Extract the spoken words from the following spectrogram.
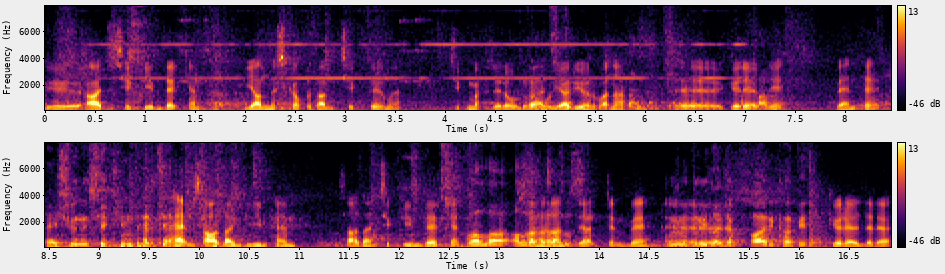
e, ağacı çekeyim derken yanlış kapıdan çıktığımı, çıkmak üzere olduğumu uyarıyor bana e, görevli. Ben de Ben şunu çekeyim derken hem sağdan gireyim hem sağdan çıkayım derken vallahi Allah sonradan düzelttim ve Gurur e, duyulacak harika bir görevlere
